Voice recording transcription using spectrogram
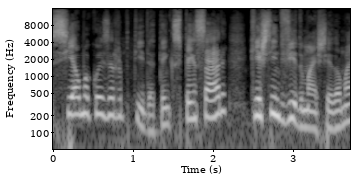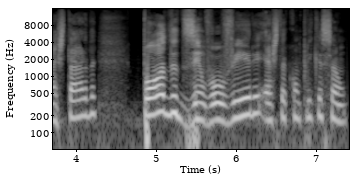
se é uma coisa repetida. Tem que se pensar que este indivíduo, mais cedo ou mais tarde, pode desenvolver esta complicação.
